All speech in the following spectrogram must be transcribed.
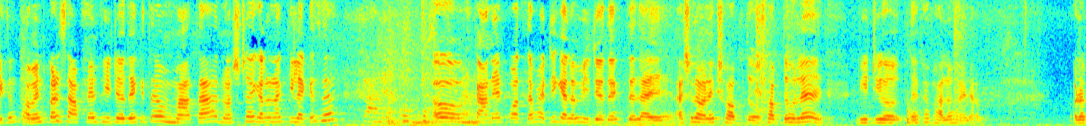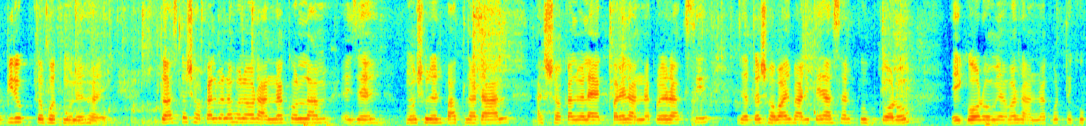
একজন কমেন্ট করেছে আপনার ভিডিও দেখি তো মাথা নষ্ট হয়ে গেল না কি লেগেছে? ও কানের পর্দা ফাটি গেল ভিডিও দেখতে যায়। আসলে অনেক শব্দ। শব্দ হলে ভিডিও দেখা ভালো হয় না। ওরা বিরক্ত বোধ মনে হয়। তো আজকে সকালবেলা হলো রান্না করলাম এই যে মসুরের পাতলা ডাল আর সকালবেলা একবারে রান্না করে রাখছি যেহেতু সবাই বাড়িতে আসার খুব গরম এই গরমে আমার রান্না করতে খুব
